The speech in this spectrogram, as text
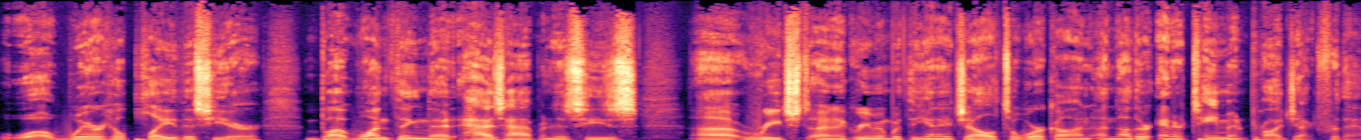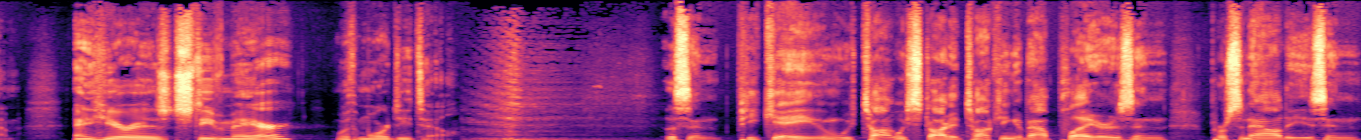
where he'll play this year. But one thing that has happened is he's uh, reached an agreement with the NHL to work on another entertainment project for them. And here is Steve Mayer with more detail listen, PK, and we've talked, we started talking about players and personalities, and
